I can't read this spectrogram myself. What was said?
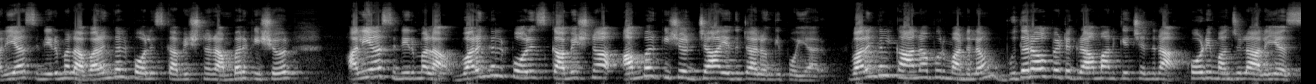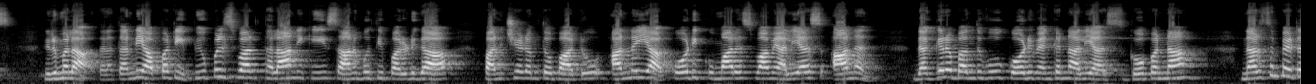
alias Nirmala Warangal police commissioner Ambar Kishore alias Nirmala Warangal police commissioner Ambar Kishore Jha ఎదుట లొంగిపోయారు. వరంగల్ ఖానాపూర్ మండలం బుధరావుపేట గ్రామానికి చెందిన కోడి మంజుల అలియాస్ నిర్మల తన తండ్రి అప్పటి పీపుల్స్ వార్ తలానికి సానుభూతి పరుడిగా పనిచేయడంతో పాటు అన్నయ్య కోడి కుమారస్వామి అలియాస్ ఆనంద్ దగ్గర బంధువు కోడి వెంకన్న అలియాస్ గోపన్న నర్సంపేట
